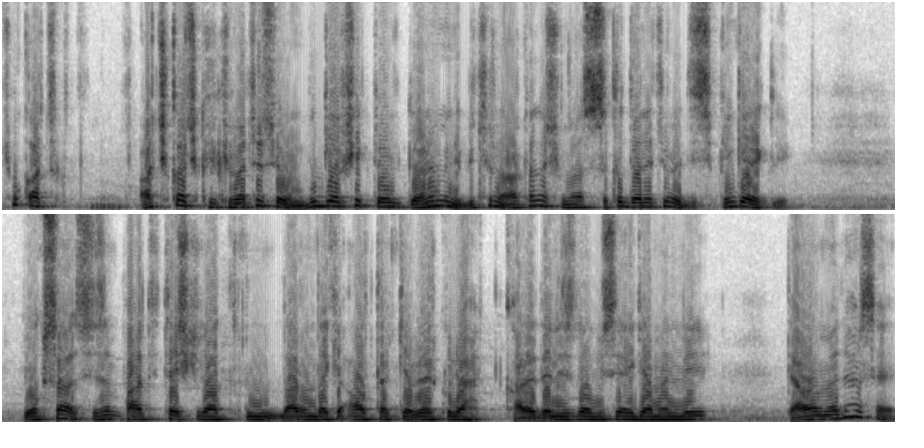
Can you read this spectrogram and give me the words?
Çok açık açık açık hükümete söylüyorum. Bu gevşek dön- dönemini bitirin arkadaşım ya. Sıkı denetim ve disiplin gerekli. Yoksa sizin parti teşkilatlarındaki alt tekke verkülah Karadeniz lobisi egemenliği devam ederse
